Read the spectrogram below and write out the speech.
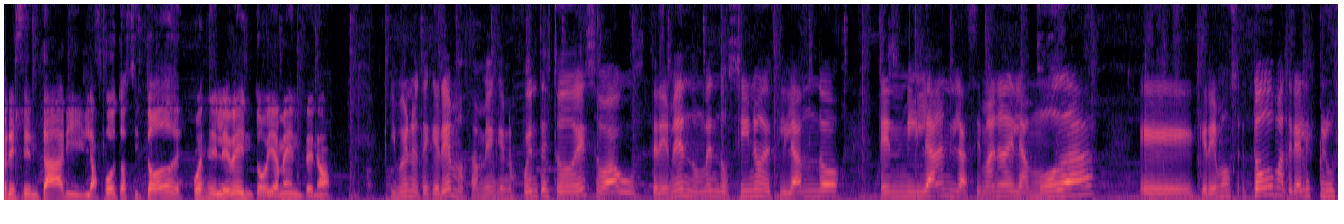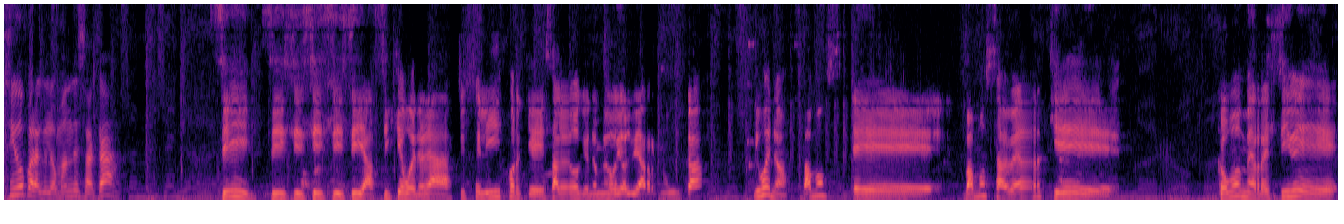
presentar y las fotos y todo después del evento, obviamente, ¿no? Y bueno, te queremos también que nos cuentes todo eso, Agus. Tremendo, un mendocino desfilando en Milán la Semana de la Moda. Eh, queremos todo material exclusivo para que lo mandes acá. Sí, sí, sí, sí, sí, sí. Así que bueno, nada, estoy feliz porque es algo que no me voy a olvidar nunca. Y bueno, vamos, eh, vamos a ver qué, cómo me recibe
